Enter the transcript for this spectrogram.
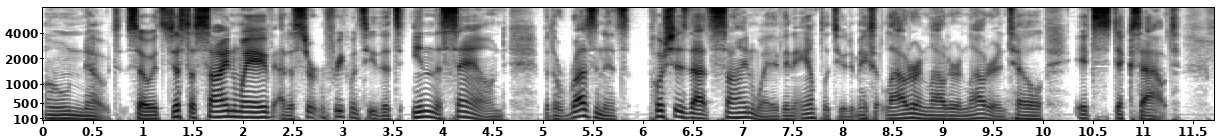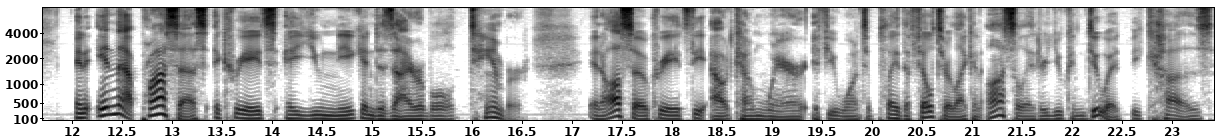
own note. So it's just a sine wave at a certain frequency that's in the sound, but the resonance pushes that sine wave in amplitude. It makes it louder and louder and louder until it sticks out. And in that process, it creates a unique and desirable timbre. It also creates the outcome where if you want to play the filter like an oscillator, you can do it because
